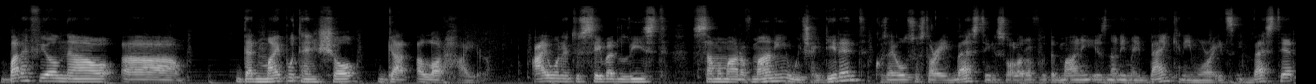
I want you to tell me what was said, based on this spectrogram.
but I feel now uh, that my potential got a lot higher. I wanted to save at least some amount of money, which I didn't because I also started investing. So a lot of the money is not in my bank anymore; it's invested.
